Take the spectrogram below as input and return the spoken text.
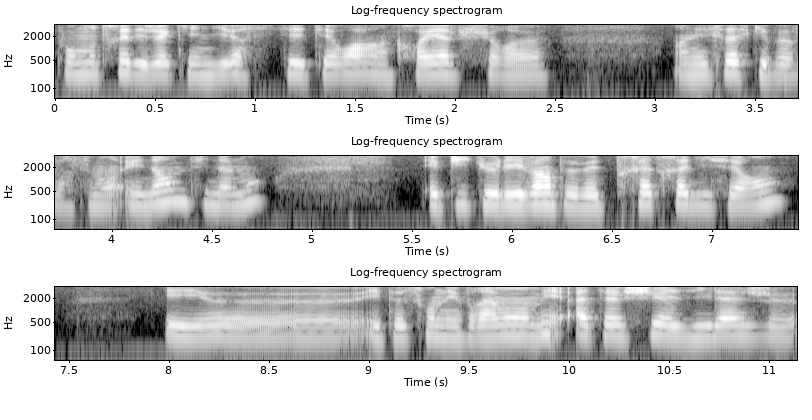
pour montrer déjà qu'il y a une diversité des terroirs incroyable sur euh, un espace qui n'est pas forcément énorme finalement. Et puis que les vins peuvent être très très différents. Et, euh, parce qu'on est vraiment mais, attaché à ce village, euh,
